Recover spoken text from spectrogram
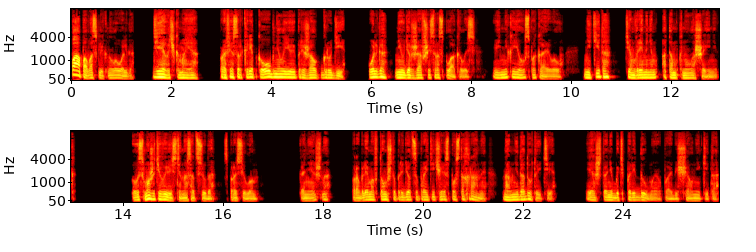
«Папа!» — воскликнула Ольга. «Девочка моя!» Профессор крепко обнял ее и прижал к груди. Ольга, не удержавшись, расплакалась. Винник ее успокаивал. Никита тем временем отомкнул ошейник. «Вы сможете вывести нас отсюда?» — спросил он. «Конечно. Проблема в том, что придется пройти через пост охраны. Нам не дадут уйти. Я что-нибудь придумаю, пообещал Никита.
